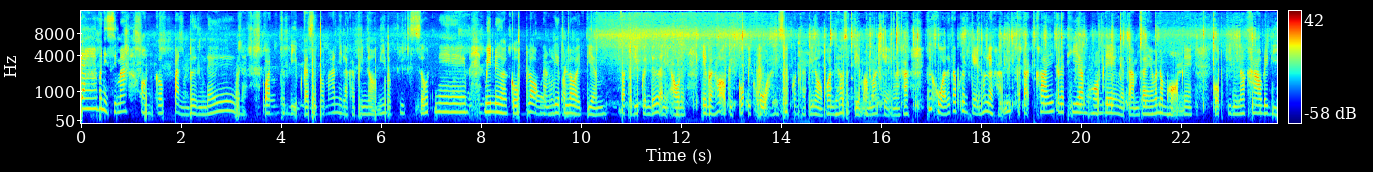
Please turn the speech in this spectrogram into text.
จ้าวันนี้สิมาออมกบปั่นเบิงเด้อนะวัตถุดิบกสิประมาณนี้แหละค่ะพี่น้องมีแบบพริกสดเนมมีเนื้อกบลอกหนังเรียบร้อยเตรียม วัตถุดิบกันเด้ออันนี้เอาเลยเรียบร้อยเขาเอาไปกบไปขัวให้สุกก่อนค่ะพี่น้องก่อนที่เขาจะเตรียมเอามาแกงนะคะ คือขัวได้กับเครื่องแกงเท่าเลยค่ะมีกระตะไคร้กระเทียมหอมแดงแหละตามใจให้มันหอมๆแน่ยกบกินนะข้าวได้ดี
